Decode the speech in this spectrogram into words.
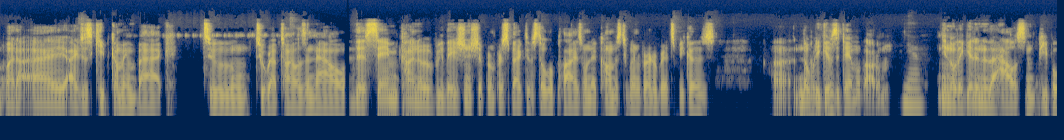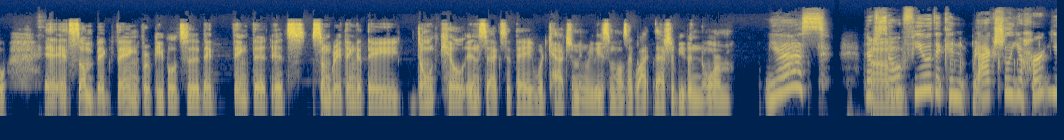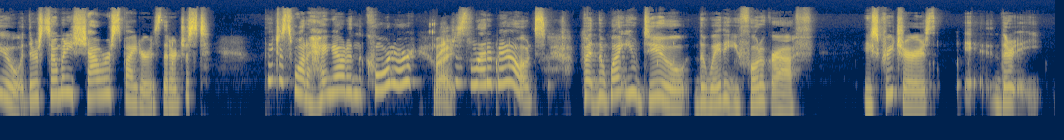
but I, I just keep coming back to to reptiles and now the same kind of relationship and perspective still applies when it comes to invertebrates because uh, nobody gives a damn about them. Yeah. You know, they get into the house and people, it, it's some big thing for people to, they think that it's some great thing that they don't kill insects, that they would catch them and release them. I was like, why? That should be the norm. Yes. There's um, so few that can actually hurt you. There's so many shower spiders that are just, they just want to hang out in the corner. Right. Just let them out. But the what you do, the way that you photograph these creatures, eh, there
